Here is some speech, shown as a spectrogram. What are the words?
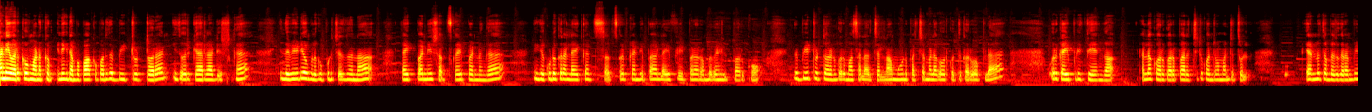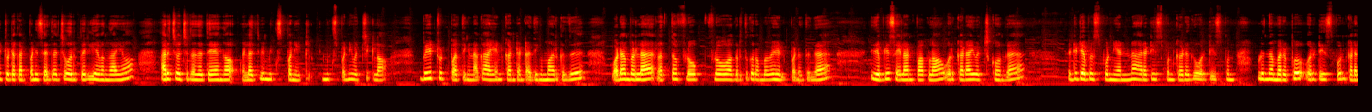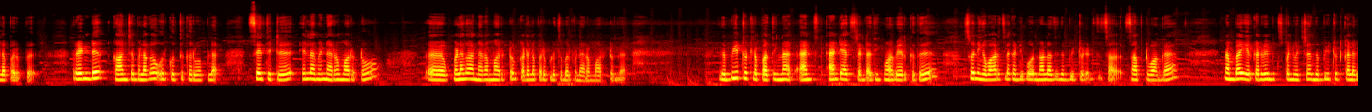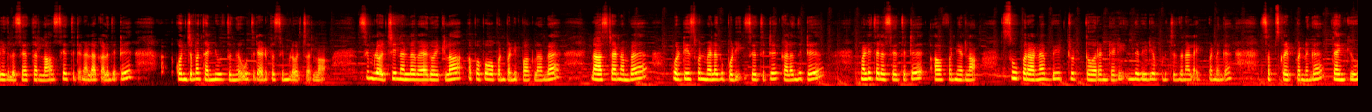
அனைவருக்கும் வணக்கம். இன்றைக்கி நம்ம பார்க்க போகிறது பீட்ரூட் தோரன். இது ஒரு கேரளா டிஷ்ங்க இந்த வீடியோ உங்களுக்கு பிடிச்சதுன்னா லைக் பண்ணி சப்ஸ்கிரைப் பண்ணுங்கள் நீங்கள் கொடுக்குற லைக் அண்ட் சப்ஸ்கிரைப் கண்டிப்பாக லைஃப் லீட் பண்ண ரொம்பவே ஹெல்ப்பாக இருக்கும். இந்த பீட்ரூட் தோரனுக்கு ஒரு மசாலா அரைச்சிடலாம். மூணு பச்சை மிளகா ஒரு கொத்து கருவேப்பில் ஒரு கைப்பிடி தேங்காய். நல்லா குறை குறைப்பாக அரைச்சிட்டு கொஞ்சமாக மஞ்சத்தூள். இரநூத்தம்பது கிராம் பீட்ரூட்டை கட் பண்ணி சேர்த்தாச்சு. ஒரு பெரிய வெங்காயம். அரைச்சி வச்சுருந்த தேங்காய் எல்லாத்தையுமே மிக்ஸ் பண்ணிட்டு மிக்ஸ் பண்ணி வச்சுக்கலாம். பீட்ரூட் பார்த்திங்கனாக்கா அயன் கண்டென்ட் அதிகமாக இருக்குது. உடம்புல ரத்தம் ஃப்ளோ ஃப்ளோ ஆகிறதுக்கு ரொம்பவே ஹெல்ப் பண்ணுதுங்க. இது எப்படி செய்யலான்னு பார்க்கலாம். ஒரு கடாய் வச்சுக்கோங்க. ரெண்டு டேபிள் ஸ்பூன் எண்ணெய் அரை டீஸ்பூன் கடுகு ஒரு டீஸ்பூன் உளுந்தம்பருப்பு ஒரு டீஸ்பூன் கடலைப்பருப்பு. ரெண்டு காஞ்ச மிளகாய் ஒரு கொத்து கருவேப்பிலை. சேர்த்துட்டு எல்லாமே நிறம் மாறட்டும். மிளகாய் நிறம் மாறட்டும். கடலைப்பருப்பு உளுத்தம்பருப்பு நிறம் மாறட்டுங்க. இந்த பீட்ரூட்டில் பார்த்திங்கன்னா ஆன்ட் ஆன்டி ஆக்சிடென்ட் அதிகமாகவே இருக்குது. ஸோ நீங்கள் வாரத்தில் கண்டிப்பாக ஒரு நாள் அது இந்த பீட்ரூட் எடுத்து சா சாப்பிட்டு வாங்க நம்ம ஏற்கனவே மிக்ஸ் பண்ணி வச்சு அந்த பீட்ரூட் கலவை இதில் சேர்த்துடலாம். சேர்த்துட்டு நல்லா கலந்துட்டு கொஞ்சமாக தண்ணி ஊற்றுங்க. ஊற்றிட்டு அடுப்பை சிம்மில் வச்சிடலாம். சிம்மில் வச்சு நல்லா வேக வைக்கலாம். அப்பப்போ ஓப்பன் பண்ணி பார்க்கலாங்க. லாஸ்ட்டாக நம்ம ஒரு டீஸ்பூன் மிளகு பொடி சேர்த்துட்டு கலந்துட்டு மல்லித்தலை சேர்த்துட்டு ஆஃப் பண்ணிடலாம். சூப்பரான பீட்ரூட் தோரன் ரெடி. இந்த வீடியோ பிடிச்சதுன்னா லைக் பண்ணுங்கள் சப்ஸ்கிரைப் பண்ணுங்கள் தேங்க்யூ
